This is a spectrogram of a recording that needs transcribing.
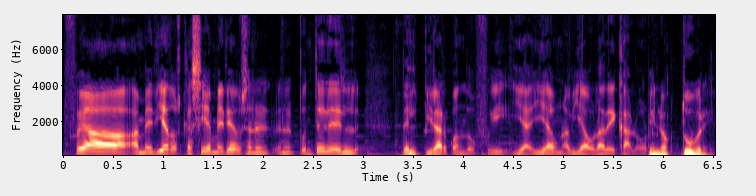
fue a, mediados, casi a mediados, en el, en el puente del, del, Pilar cuando fui y ahí aún había ola de calor. En octubre.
